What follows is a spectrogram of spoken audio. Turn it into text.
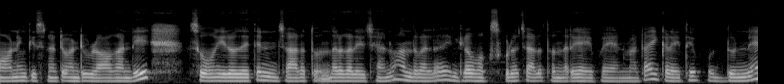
మార్నింగ్ తీసినటువంటి వ్లాగ్ అండి. సో ఈరోజు అయితే నేను చాలా తొందరగా లేచాను. అందువల్ల ఇంట్లో వర్క్స్ కూడా చాలా తొందరగా అయిపోయాయి అనమాట ఇక్కడైతే పొద్దున్నే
